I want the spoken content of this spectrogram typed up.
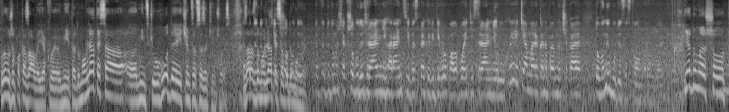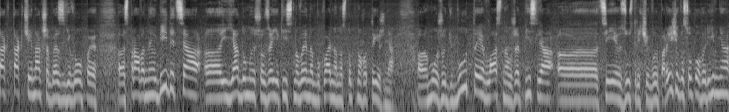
ви вже показали, як ви вмієте домовлятися. Мінські угоди і чим це все закінчилось. Зараз думаєш, домовлятися якщо будемо ми. Тобто, ти думаєш, якщо будуть реальні гарантії безпеки від Європи або якісь реальні рухи, які Америка напевно чекає, то вони будуть за столом переговорів. Я думаю, що так, так чи інакше без Європи е, справа не обійдеться. Е, Я думаю, що вже якісь новини буквально наступного тижня можуть бути. Власне, вже після е, цієї зустрічі в Парижі високого рівня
